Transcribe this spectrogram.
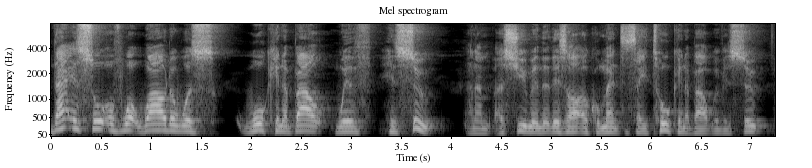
that is sort of what Wilder was walking about with his suit. And I'm assuming that this article meant to say talking about with his suit.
